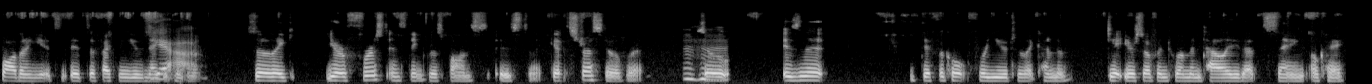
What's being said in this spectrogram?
bothering you, it's it's affecting you negatively. Yeah. So like your first instinct response is to get stressed over it. Mm-hmm. So isn't it difficult for you to like kind of get yourself into a mentality that's saying, okay,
